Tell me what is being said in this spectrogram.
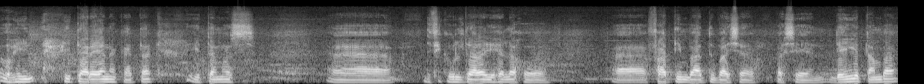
ohin itarena katak itamos uh, dificuldade hela ho Eh, fatim batu basha pasien denge tambah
